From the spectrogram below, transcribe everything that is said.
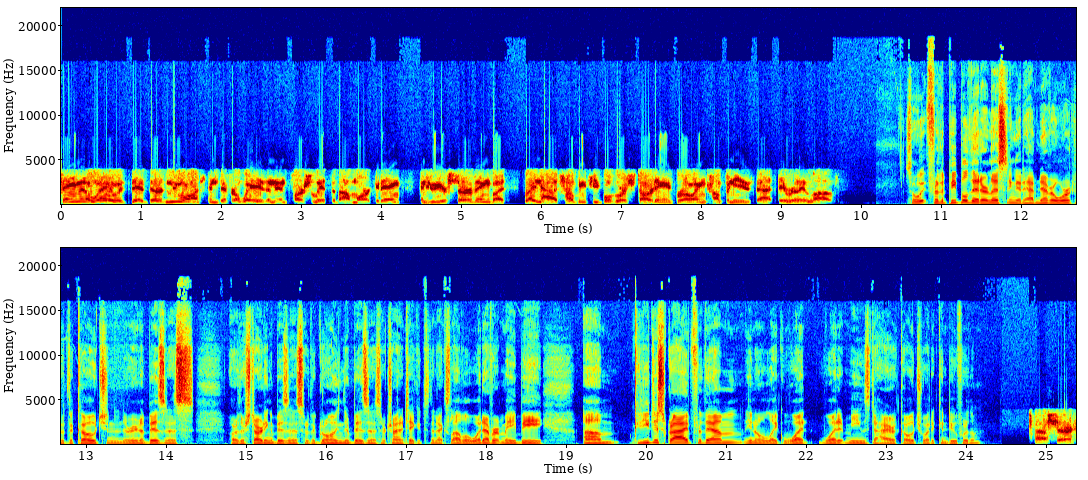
same in a way. With they're nuanced in different ways, and, and partially it's about marketing and who you're serving. But right now, it's helping people who are starting and growing companies that they really love. So, for the people that are listening that have never worked with a coach and they're in a business, or they're starting a business, or they're growing their business, or trying to take it to the next level, whatever it may be, um, can you describe for them, you know, like what what it means to hire a coach, what it can do for them? Uh, sure.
